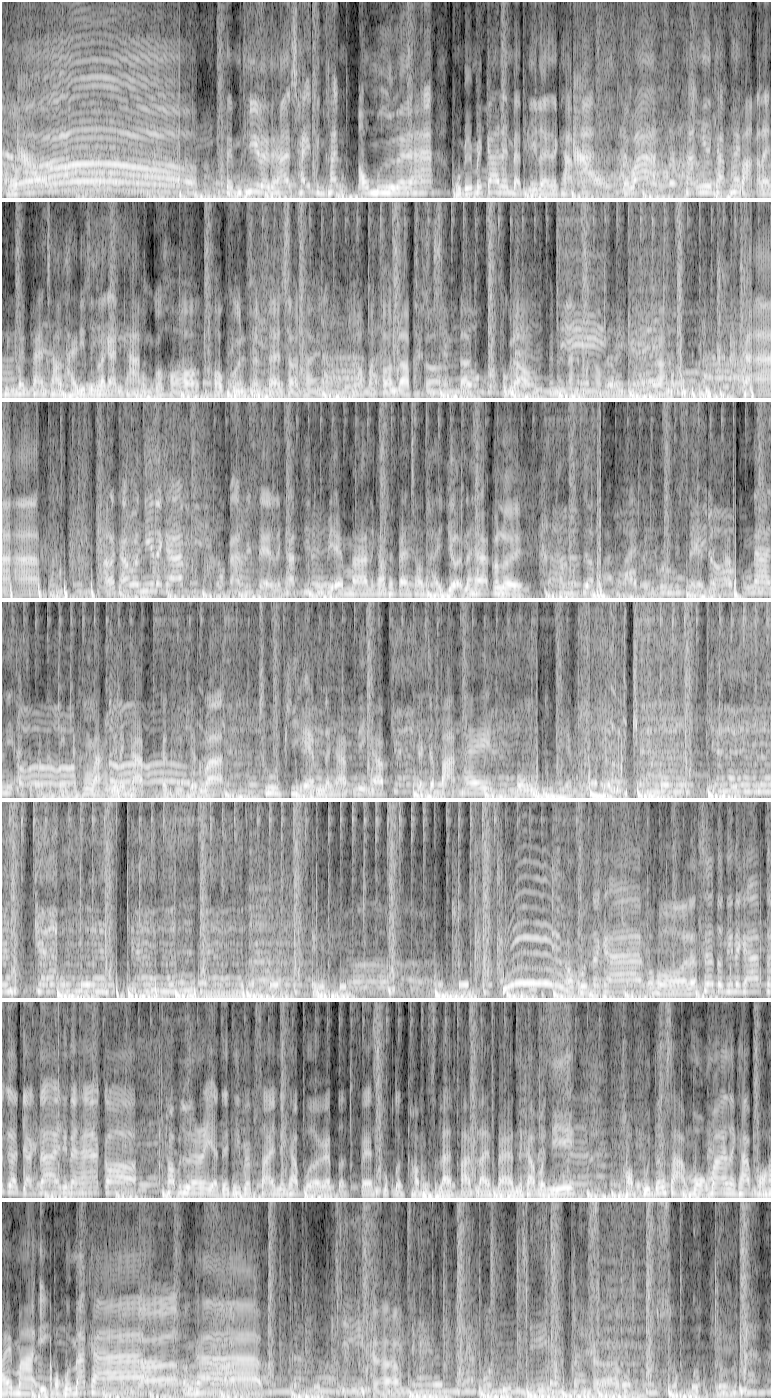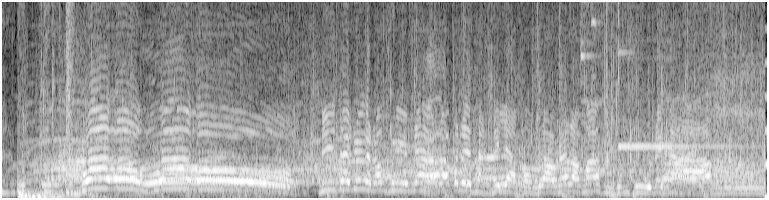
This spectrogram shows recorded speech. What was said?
โอ้ เต็มที่เลยนะฮะใช้ถึงขั้นเอามือเลยนะฮะผมยังไม่กล้าเล่นแบบนี้เลยนะครับอะแต่ว่าครั้งนี้นะครับให้ฝากอะไรถึงแฟนๆชาวไทยนิดนึงแล้วกันครับ ผมก็ขอขอบคุณแฟนๆชาวไทยนะครับผมที่ออกมาต้อนรับแล้วก็รักพวกเราเป็นนานๆนะครับผมครับครับเอาละครับวันนี้นะครับโอกาสพิเศษนะครับที่ 2PM มานะครับแฟนๆชาวไทยเยอะนะฮะก็เลยทำเสื้อพาร์ทไลฟ์เป็นรุ่นพิเศษนะครับข้างหน้านี่อาจจะปกติแต่ข้างหลังนี่นะครับก็คือเขียนว่า 2PM นะครับนี่ครับอยากจะฝากให้วง 2PM ขอบคุณนะครับ โอ้โห แล้วเสื้อตัวนี้นะครับ ถ้าเกิดอยากได้นี่นะฮะ ก็เข้าไปดูรายละเอียดได้ที่เว็บไซต์นะครับ www.facebook.com/5lifefan นะครับ วันนี้ขอบคุณทั้ง 3 วงมากนะครับ ขอให้มาอีก ขอบคุณมากครับ ขอบคุณครับครับครับว้าวว้าวดีใจด้วยกับน้องครีมนะฮะรับไปเลยถังขยะของเราน่ารักมากสีชมพูนะครับ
